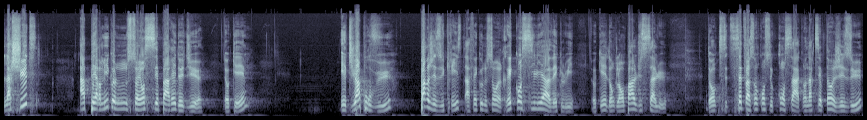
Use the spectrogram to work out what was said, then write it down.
La chute a permis que nous nous soyons séparés de Dieu. OK? Et Dieu a pourvu par Jésus-Christ afin que nous soyons réconciliés avec lui. OK? Donc là, on parle du salut. Donc, c'est cette façon qu'on se consacre. En acceptant Jésus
